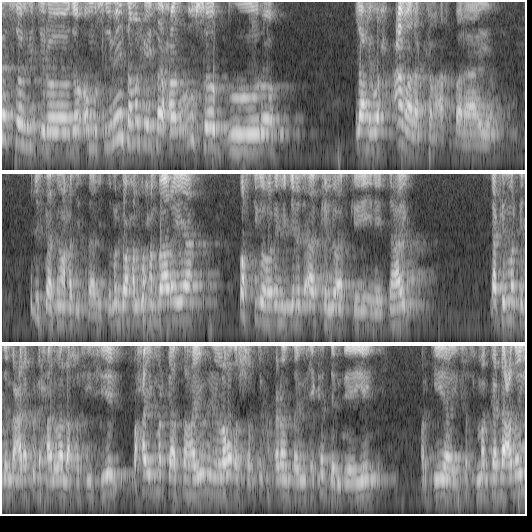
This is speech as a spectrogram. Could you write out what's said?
ka soo hijroodo oo muslimiinta markaysa waxaan uu soo guuro ilahay wax camala kama aqbalaayo xadiiskaasina waa xadiis haabita marka waxaa lagu xambaarayaa waktigii hore hijrada aadka loo adkeeyey inay tahay. Laakiin markii dambe calaa kulli xaal waa la khafiifiyey. Waxay markaa tahay un labada sharti ku xidhan tahay wixii ka dambeeyey. Markii ay fatxu maka dhacday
